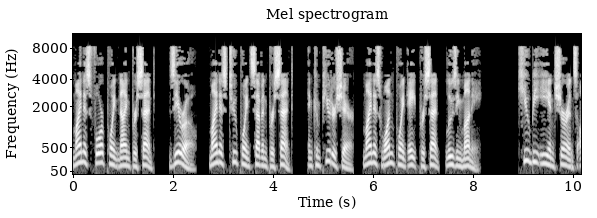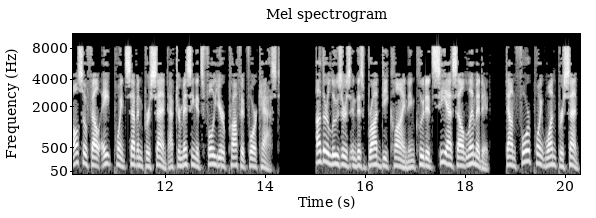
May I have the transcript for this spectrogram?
minus 4.9%, Xero, minus 2.7%, and Computershare, minus 1.8%, losing money. QBE Insurance also fell 8.7% after missing its full-year profit forecast. Other losers in this broad decline included CSL Limited, down 4.1%,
